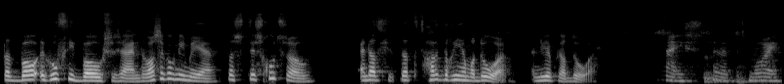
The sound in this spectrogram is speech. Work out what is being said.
dat ik hoef niet boos te zijn. Dat was ik ook niet meer. Het, was, het is goed zo. En dat, dat had ik nog niet helemaal door. En nu heb ik dat door. Nice, dat is mooi.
